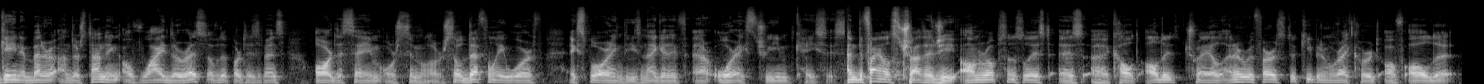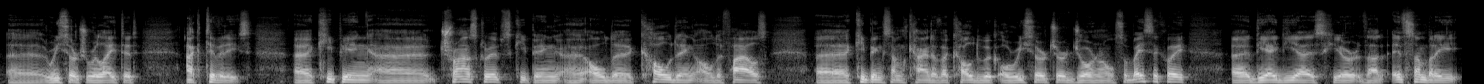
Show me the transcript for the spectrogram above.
gain a better understanding of why the rest of the participants are the same or similar. So definitely worth exploring these negative uh, or extreme cases. And the final strategy on Robson's list is uh, called audit trail and it refers to keeping record of all the uh, research related activities. Uh, keeping uh, transcripts, keeping uh, all the coding, all the files, uh, keeping some kind of a codebook or researcher journal. So basically, uh, the idea is here that if somebody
